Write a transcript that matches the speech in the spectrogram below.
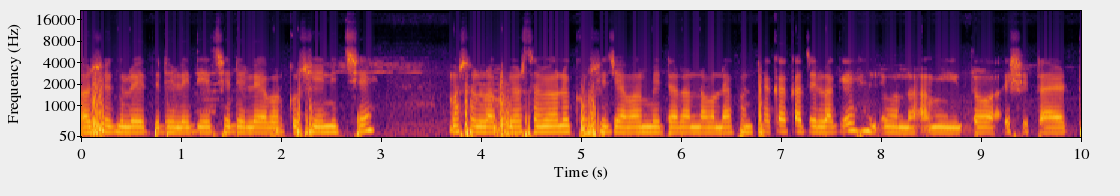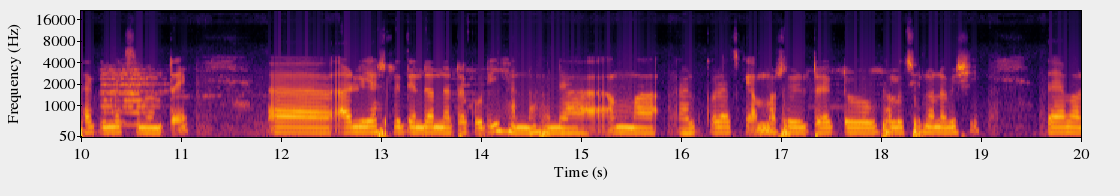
আর সেগুলো এতে ঢেলে দিয়েছে, ঢেলে আবার কষিয়ে নিচ্ছে। মাসাল্লাহ ভিউয়ার্স আমি অনেক খুশি যে আমার মেয়েটা রান্না বান্না এখন ঠেকা কাজে লাগে। যেমন আমি তো এসে টায়ার্ড থাকি ম্যাক্সিমাম টাইম আর্লি আসলে দেন রান্নাটা করি। আর না হলে আম্মা হেল্প করে। আজকে আম্মার শরীরটা একটু ভালো ছিল না বেশি। তাই আমার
